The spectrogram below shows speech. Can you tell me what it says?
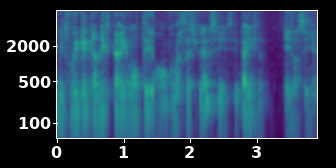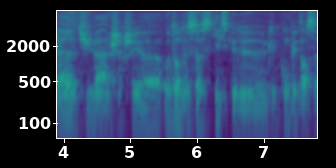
mais trouver quelqu'un d'expérimenté en conversationnel, c'est pas évident. Et dans ces cas-là, tu vas chercher euh, autant de soft skills que de, que de compétences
